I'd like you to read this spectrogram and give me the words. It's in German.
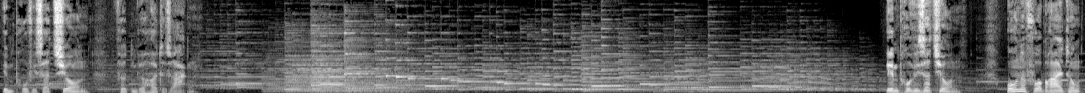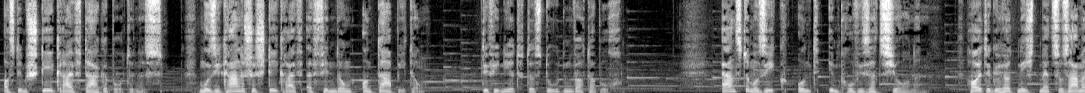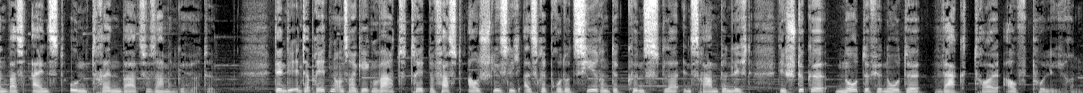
Improvisation, würden wir heute sagen. Improvisation. Ohne Vorbereitung aus dem Stehgreif Dargebotenes. Musikalische Stehgreiferfindung und Darbietung definiert das Duden-Wörterbuch. Ernste Musik und Improvisationen. Heute gehört nicht mehr zusammen, was einst untrennbar zusammengehörte. Denn die Interpreten unserer Gegenwart treten fast ausschließlich als reproduzierende Künstler ins Rampenlicht, die Stücke Note für Note werktreu aufpolieren.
